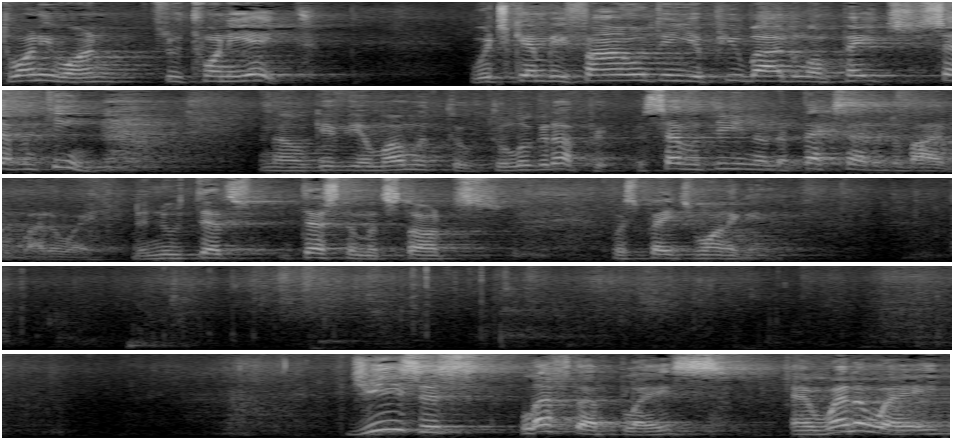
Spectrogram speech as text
21 through 28, which can be found in your Pew Bible on page 17. And I'll give you a moment to, to look it up. 17 on the back side of the Bible, by the way. The New Testament starts was page one again. Jesus left that place and went away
